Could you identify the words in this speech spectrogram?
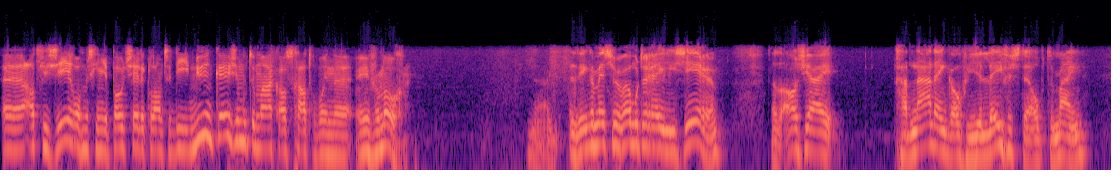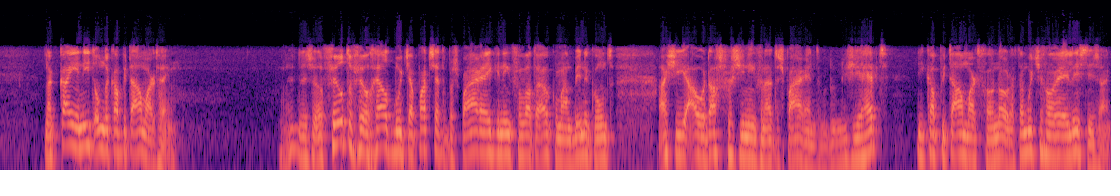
uh, adviseren, of misschien je potentiële klanten, die nu een keuze moeten maken als het gaat om hun, uh, hun vermogen? Ik denk dat mensen wel moeten realiseren dat als jij gaat nadenken over je levensstijl op termijn, dan kan je niet om de kapitaalmarkt heen. Dus veel te veel geld moet je apart zetten op een spaarrekening van wat er elke maand binnenkomt. Als je je oude dagsvoorziening vanuit de spaarrente moet doen. Dus je hebt die kapitaalmarkt gewoon nodig. Dan moet je gewoon realistisch zijn.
